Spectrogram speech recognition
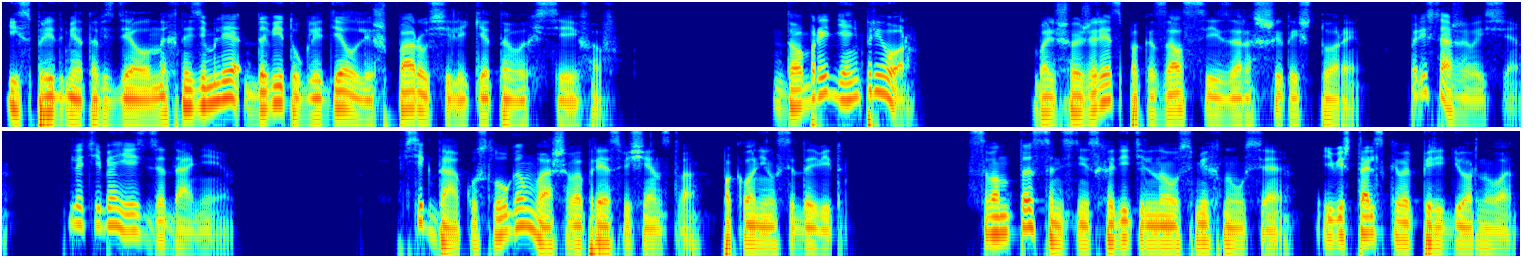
Из предметов, сделанных на земле, Давид углядел лишь пару силикетовых сейфов. «Добрый день, Приор!» Большой жрец показался из-за расшитой шторы. «Присаживайся. Для тебя есть задание». «Всегда к услугам вашего преосвященства», — поклонился Давид. Свантессен снисходительно усмехнулся, и Виштальского передернуло.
